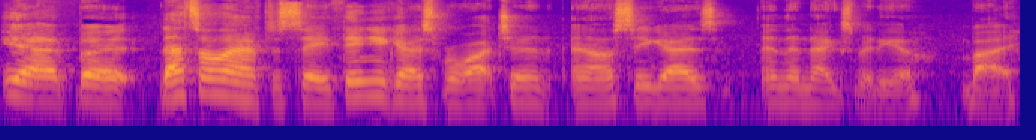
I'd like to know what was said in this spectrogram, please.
yeah, but that's all I have to say. Thank you guys for watching. And I'll see you guys in the next video. Bye.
